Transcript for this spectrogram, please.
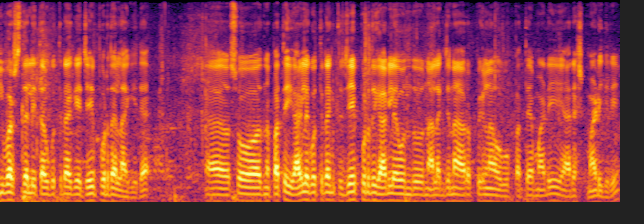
ಈ ವರ್ಷದಲ್ಲಿ ತಾವು ಗೊತ್ತಿರಾಗೆ ಜೈಪುರದಲ್ಲಿ ಆಗಿದೆ ಸೊ ಅದನ್ನ ಪತ್ತೆ ಈಗಾಗಲೇ ಗೊತ್ತಿರೋಂಥ ಜೈಪುರದ ಈಗಾಗಲೇ ಒಂದು ನಾಲ್ಕು ಜನ ಆರೋಪಿಗಳನ್ನ ಪತ್ತೆ ಮಾಡಿ ಅರೆಸ್ಟ್ ಮಾಡಿದಿರಿ.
